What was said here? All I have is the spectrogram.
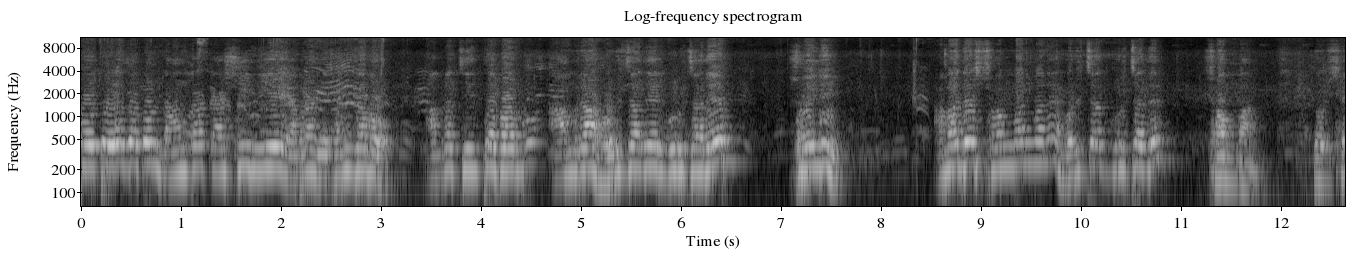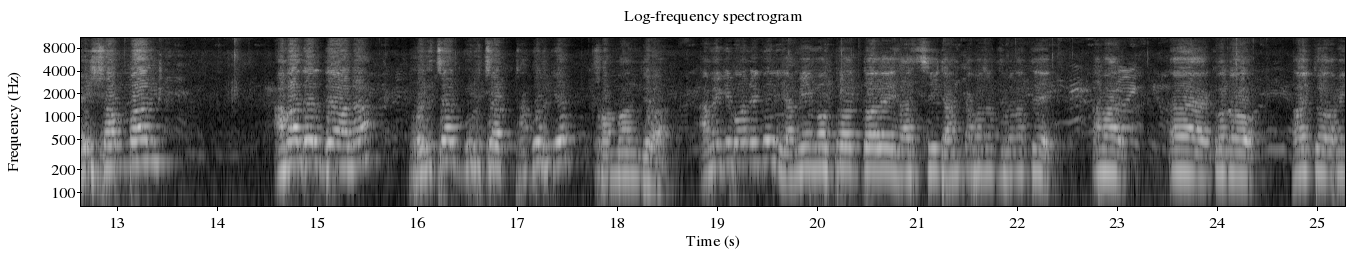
বৌদ্ধরা যখন ডাঙ্কা কাশি নিয়ে আমরা যেখানে যাব, আমরা চিন্তা করব আমরা হরিচাঁদের গুরুচাঁদের সৈনিক। আমাদের সম্মান মানে হরিচাঁদ গুরুচাঁদের সম্মান। তো সেই সম্মান আমাদের দেওয়া না, হরিচাঁদ গুরুচাঁদ ঠাকুরকে সম্মান দেওয়া। আমি কি মনে করি, আমি মতো দলে যাচ্ছি ডাঙ্কা বাজাতে বাজাতে আমার কোনো হয়তো আমি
